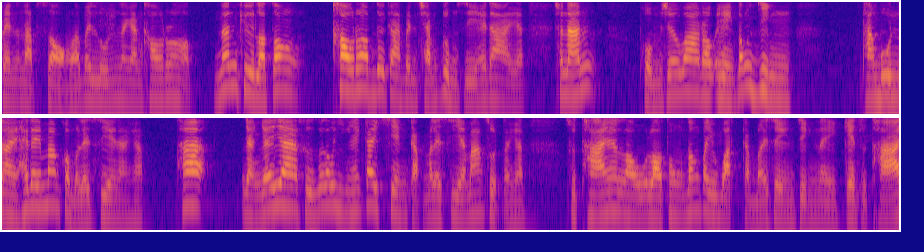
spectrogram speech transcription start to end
เป็นอันดับ 2 แล้วไปลุ้นในการเข้ารอบ นั่นคือเราต้องเข้ารอบด้วยการเป็นแชมป์กลุ่ม C ให้ได้ครับ ฉะนั้นผมเชื่อว่าเราเองต้องยิง ทางบรูไนให้ได้มากกว่ามาเลเซียนะครับ ถ้าอย่างแย่ๆคือก็ต้องยิงให้ใกล้เคียงกับมาเลเซียมากสุดนะครับ สุดท้ายเนี่ยเราเราคงต้องไปวัดกับมาเลเซียจริงๆ ในเกมสุดท้าย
